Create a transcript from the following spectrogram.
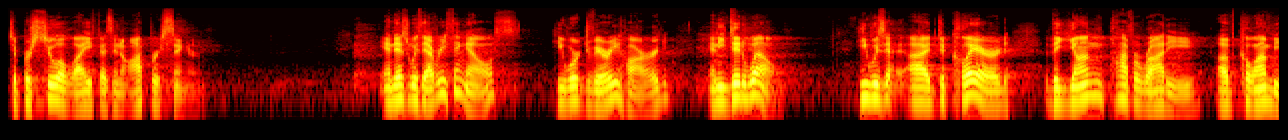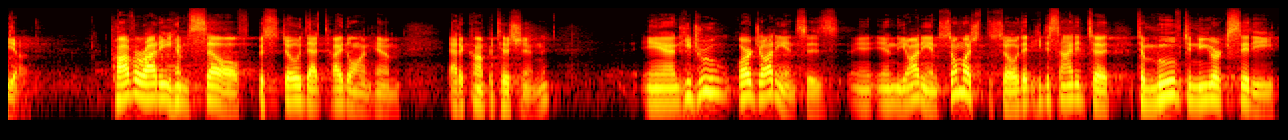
to pursue a life as an opera singer. And as with everything else, he worked very hard and he did well. He was uh, declared the young Pavarotti of Colombia. Pavarotti himself bestowed that title on him at a competition, and he drew large audiences in the audience, so much so that he decided to, to move to New York City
